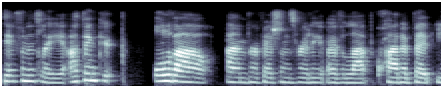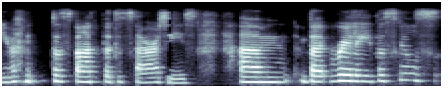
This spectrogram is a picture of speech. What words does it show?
Definitely. I think all of our um, professions really overlap quite a bit, even despite the disparities. Um, but really, the skills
